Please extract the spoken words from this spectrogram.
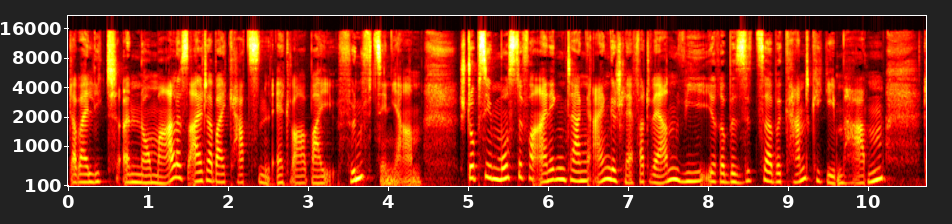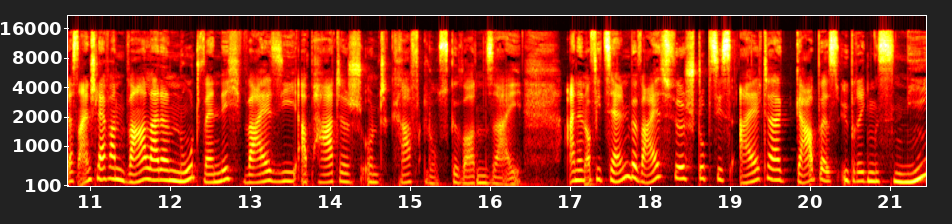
Dabei liegt ein normales Alter bei Katzen etwa bei 15 Jahren. Stupsi musste vor einigen Tagen eingeschläfert werden, wie ihre Besitzer bekannt gegeben haben. Das Einschläfern war leider notwendig, weil sie apathisch und kraftlos geworden sei. Einen offiziellen Beweis für Stupsis Alter gab es übrigens nie.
